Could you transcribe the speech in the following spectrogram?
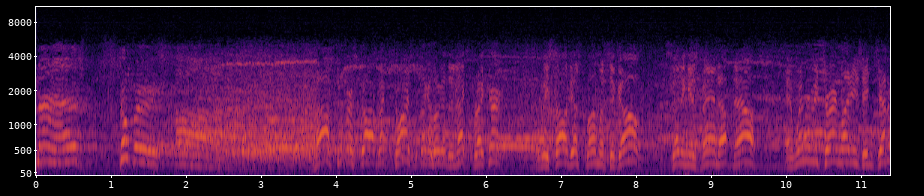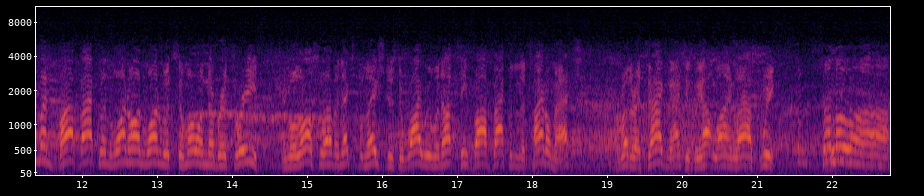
masked superstar. Masked superstar Rick Torrance take a look at the neck breaker that we saw just moments ago, setting his man up now. And when we return, ladies and gentlemen, Bob Backlund one-on-one with Samoa number three, and we'll also have an explanation as to why we will not see Bob Backlund in the title match, or rather a tag match as we outlined last week. Samoa,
